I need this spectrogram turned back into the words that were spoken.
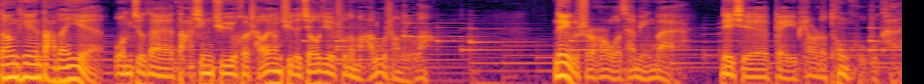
当天大半夜，我们就在大兴区和朝阳区的交界处的马路上流浪。那个时候，我才明白那些北漂的痛苦不堪。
